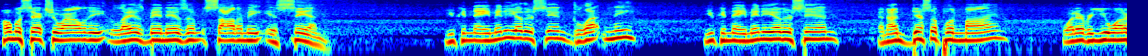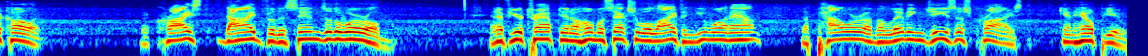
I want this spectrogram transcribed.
Homosexuality, lesbianism, sodomy is sin. You can name any other sin, gluttony. You can name any other sin, an undisciplined mind, whatever you want to call it. But Christ died for the sins of the world. And if you're trapped in a homosexual life and you want out, the power of a living Jesus Christ can help you.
